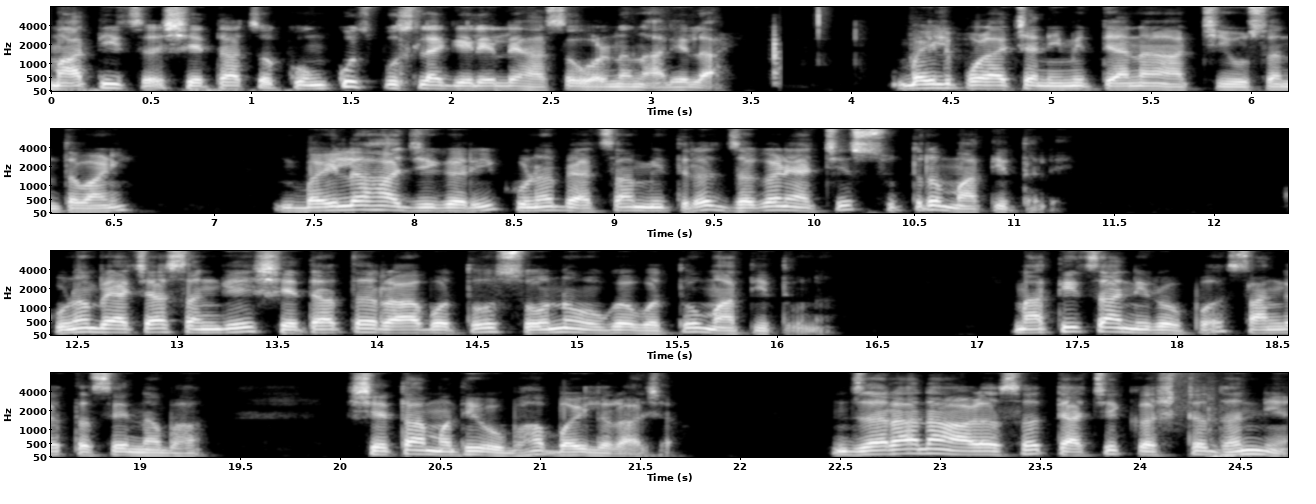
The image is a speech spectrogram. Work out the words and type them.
मातीचं शेताचं कुंकूच पुसल्या गेलेलं आहे असं वर्णन आलेलं आहे. बैलपोळाच्या निमित्तानं आजची उसंतवाणी. बैल हा जिगरी कुणब्याचा मित्र जगण्याचे सूत्र मातीतले. कुणब्याच्या संगे शेतात राबतो सोनं उगवतो मातीतून. मातीचा निरोप सांगत असे नभा शेतामध्ये उभा बैलराजा जरा ना आळस त्याचे कष्ट धन्य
